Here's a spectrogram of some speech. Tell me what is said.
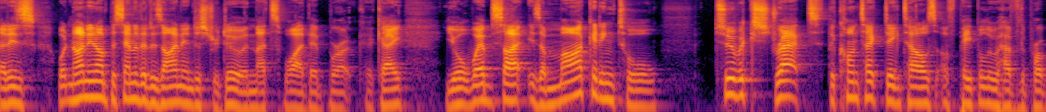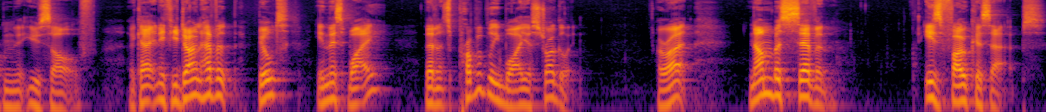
That is what 99% of the design industry do, and that's why they're broke. Okay. Your website is a marketing tool to extract the contact details of people who have the problem that you solve. Okay. And if you don't have it built in this way, then it's probably why you're struggling. All right. Number seven is focus apps.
